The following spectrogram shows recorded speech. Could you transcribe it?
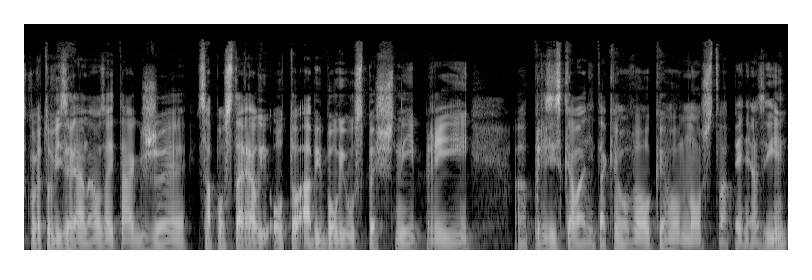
Skôr to vyzerá naozaj tak, že sa postarali o to, aby boli úspešní pri pri získavaní takého veľkého množstva peňazí.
